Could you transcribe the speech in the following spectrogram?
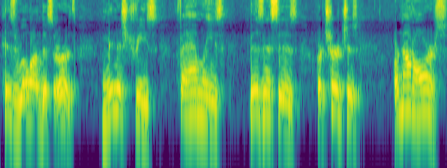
His will on this earth. Ministries, families, businesses, or churches are not ours.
